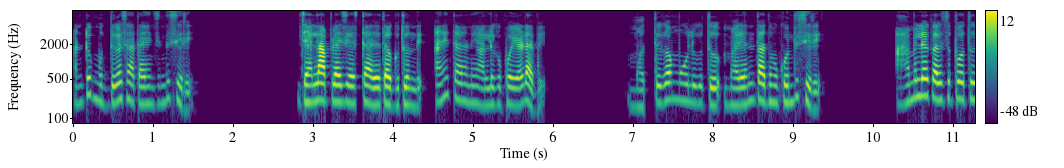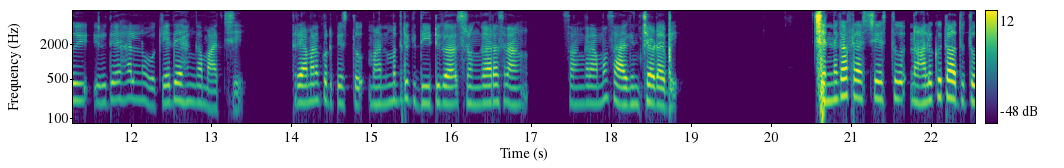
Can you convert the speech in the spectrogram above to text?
అంటూ ముద్దుగా సతాయించింది సిరి. జెల్ అప్లై చేస్తే అదే తగ్గుతుంది అని తనని అల్లుకుపోయాడు అభి. మత్తుగా మూలుగుతూ మరింత అదుముకుంది సిరి. ఆమెలో కలిసిపోతూ ఇరుదేహాలను ఒకే దేహంగా మార్చి ప్రేమను కురిపిస్తూ మన్మధుడికి ధీటుగా శృంగార సంగ్రామం సాగించాడు అభి చిన్నగా ఫ్రెష్ చేస్తూ నాలుగుతో అద్దుతూ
